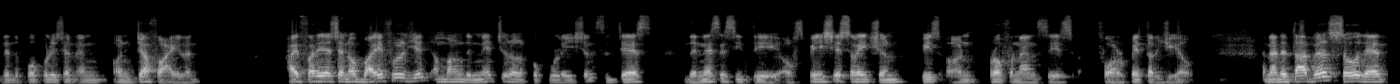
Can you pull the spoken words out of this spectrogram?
than the population in, on Java Island. High variation of biofuel yield among the natural population suggests the necessity of species selection based on provenances for better yield. Another table show that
